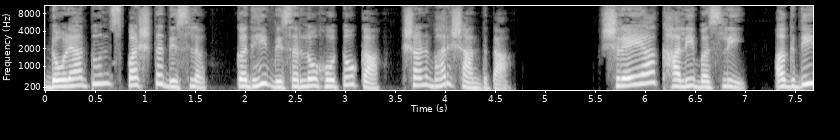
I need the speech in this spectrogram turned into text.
डोळ्यातून स्पष्ट दिसलं. कधी विसरलो होतो का? क्षणभर शांतता. श्रेया खाली बसली अगदी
